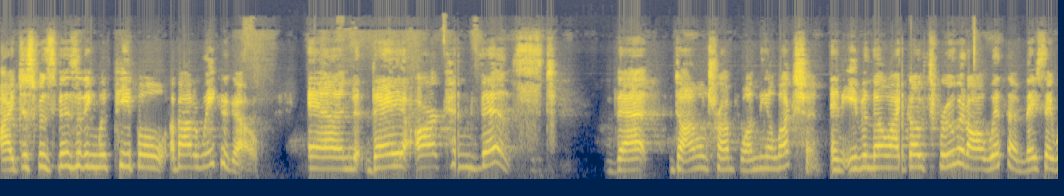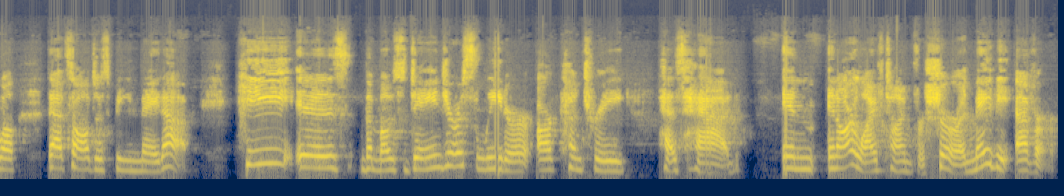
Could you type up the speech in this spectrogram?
I just was visiting with people about a week ago, and they are convinced that Donald Trump won the election. And even though I go through it all with them, they say, well, that's all just being made up. He is the most dangerous leader our country has had in, in our lifetime for sure, and maybe ever,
